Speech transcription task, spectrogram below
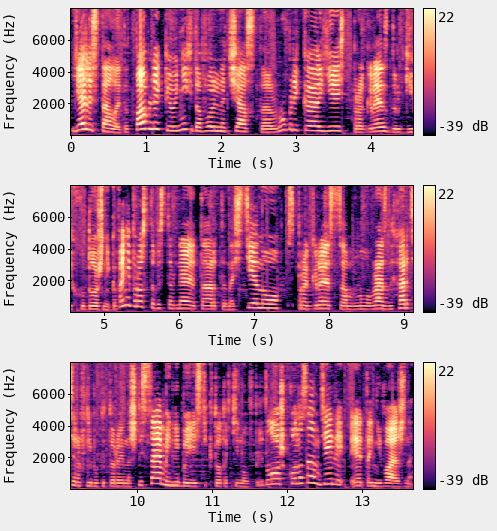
я листала этот паблик, и у них довольно часто рубрика есть «Прогресс других художников». Они просто выставляют арты на стену с прогрессом ну, разных артеров, либо которые нашли сами, либо если кто-то кинул в предложку. На самом деле это не важно.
